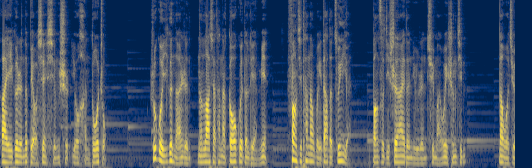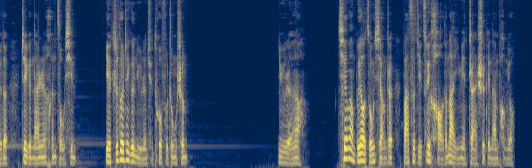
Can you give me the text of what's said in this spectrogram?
爱一个人的表现形式有很多种，如果一个男人能拉下他那高贵的脸面，放弃他那伟大的尊严，帮自己深爱的女人去买卫生巾，那我觉得这个男人很走心，也值得这个女人去托付终生。女人啊，千万不要总想着把自己最好的那一面展示给男朋友。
